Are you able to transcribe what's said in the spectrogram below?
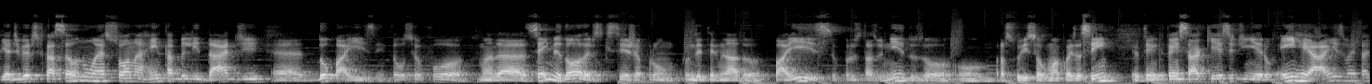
E a diversificação não é só na rentabilidade é, do país. Então, se eu for mandar 100 mil dólares que seja para um, um determinado país, para os Estados Unidos ou, ou para a Suíça, alguma coisa assim, eu tenho que pensar que esse dinheiro em reais vai estar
